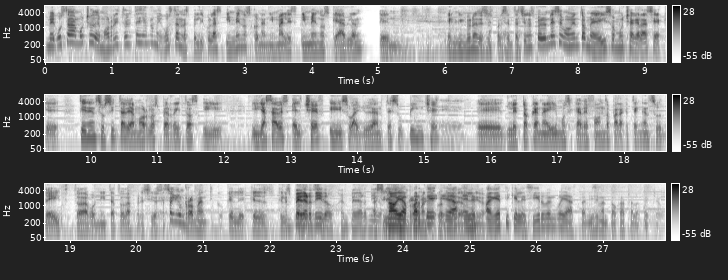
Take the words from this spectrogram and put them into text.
me gustaba mucho de morrito. Ahorita ya no me gustan las películas, y menos con animales, y menos que hablan en, en ninguna de sus presentaciones. Pero en ese momento me hizo mucha gracia que tienen su cita de amor los perritos y. Y ya sabes, el chef y su ayudante, su pinche, Sí. eh, le tocan ahí música de fondo para que tengan su date toda bonita, toda preciosa. Soy un romántico, ¿qué, le, qué les, qué les puedo decir? Empedernido, empedernido. Así No, es y un aparte, romántico eh, el empedernido. espagueti que le sirven, güey, hasta a mí se me antoja hasta la fecha, güey.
